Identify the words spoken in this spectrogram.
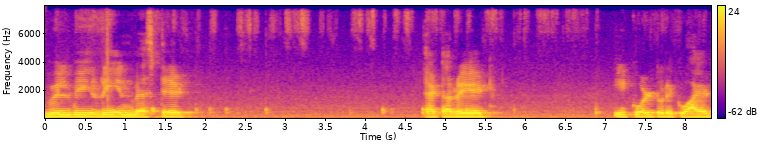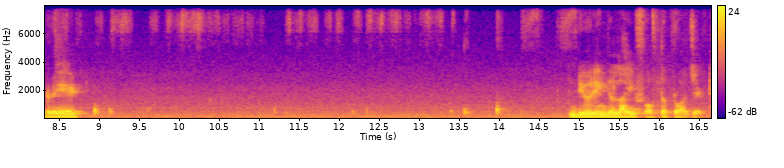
will be reinvested at a rate equal to required rate during the life of the project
